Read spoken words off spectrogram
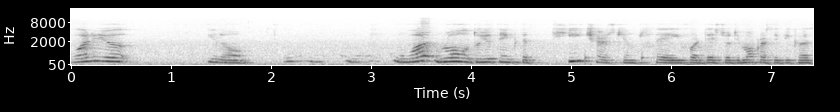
what do you, you know, what role do you think that teachers can play for digital democracy? Because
